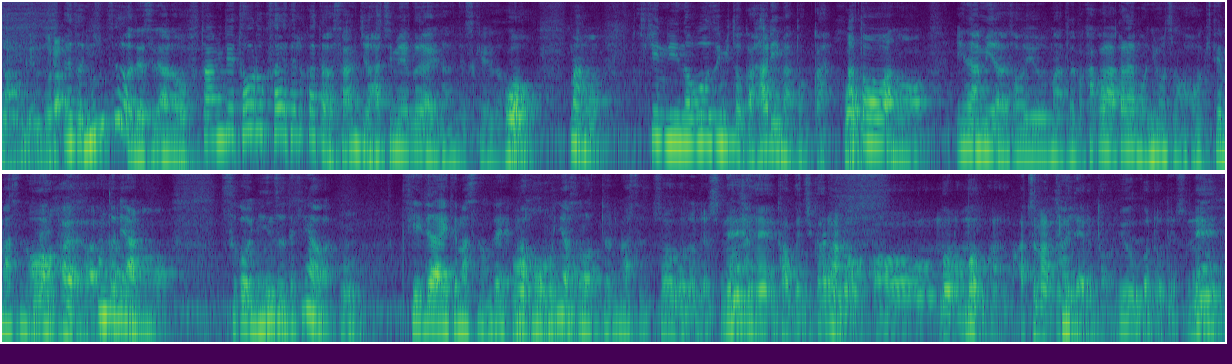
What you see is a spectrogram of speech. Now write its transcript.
何軒ぐらい、えっと、人数はですねあの二見で登録されてる方は38名ぐらいなんですけれどほも、まあ、あの近隣の魚住とか播磨とかあとあの稲見やそういう、まあ、例えば加古川からも荷物の方来てますので、あはいはいはい。本当にあのすごい人数的にはうん。来ていただいてますので、まあ、うん豊富には揃っております。そういうことですね、えー各地からのおものも集まってきてるとい。うことですね、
